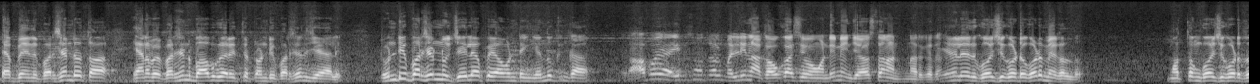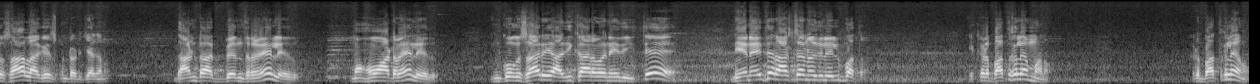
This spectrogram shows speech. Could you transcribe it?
డెబ్బై ఎనిమిది పర్సెంట్ ఎనభై పర్సెంట్ బాబు గారు ఇస్తే ట్వంటీ పర్సెంట్ చేయాలి. ట్వంటీ పర్సెంట్ నువ్వు చేయలేకపోయావంటే ఇంకెందుకు ఇంకా? రాబోయే ఐదు సంవత్సరాలు మళ్ళీ నాకు అవకాశం ఇవ్వండి నేను చేస్తాను అంటున్నారు కదా. ఏం లేదు గోసిగుడ్డ కూడా మిగలదు. మొత్తం గోసిగుడ్డతో సహా లాగేసుకుంటాడు జగన్. దాంట్లో అభ్యంతరమే లేదు మొహమాటమే లేదు. ఇంకొకసారి అధికారం అనేది ఇస్తే నేనైతే రాష్ట్రాన్ని వదిలి వెళ్ళిపోతాం. ఇక్కడ బతకలేం మనం. ఇక్కడ బతకలేము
